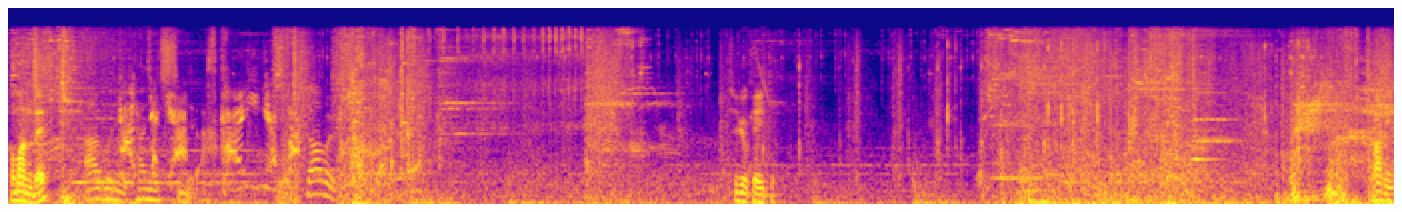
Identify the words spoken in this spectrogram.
저만데? 아군이 당했습니다. 지교 게이트. 까비.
